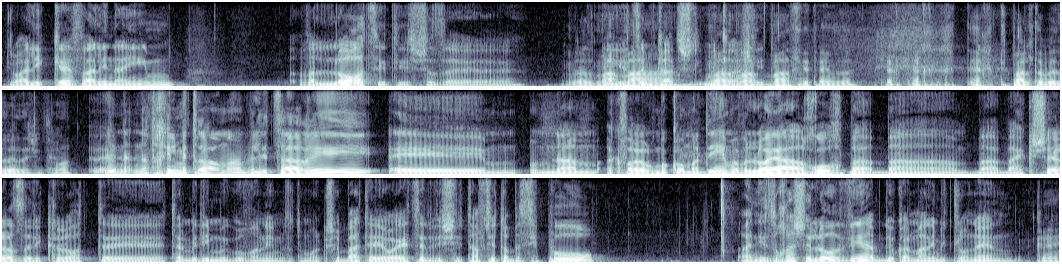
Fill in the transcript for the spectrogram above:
כאילו, היה לי כיף והיה לי נעים, אבל לא רציתי שזה... אז מה, מה, מה, מה, מה עשית עם זה? איך, איך, איך טיפלת בזה באיזושהי צורה? אה, נתחיל מטראומה, ולצערי, אה, אמנם הכפר מקום מדהים, אבל לא היה ערוך ב, ב, ב, בהקשר הזה לקלוט אה, תלמידים מגוונים. זאת אומרת, כשבאתי היועצת ושיתפתי אותה בסיפור, אני זוכר שלא הבינה בדיוק על מה אני מתלונן. אוקיי,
